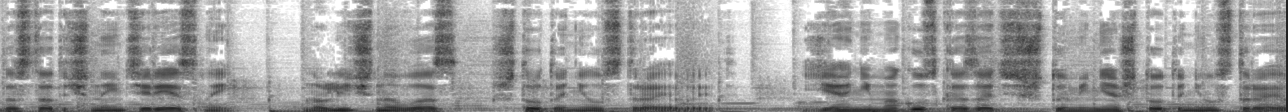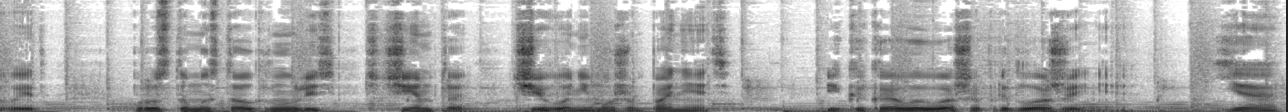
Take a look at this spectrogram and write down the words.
достаточно интересной, но лично вас что-то не устраивает. Я не могу сказать, что меня что-то не устраивает, просто мы столкнулись с чем-то, чего не можем понять. И каковы ваши предложения? Я...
